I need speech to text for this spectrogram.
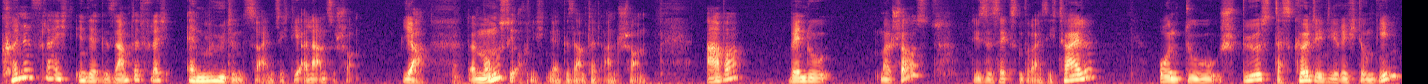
können vielleicht in der Gesamtheit vielleicht ermüdend sein, sich die alle anzuschauen. Ja, dann man muss sie auch nicht in der Gesamtheit anschauen. Aber wenn du mal schaust, diese 36 Teile, und du spürst, das könnte in die Richtung gehen,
